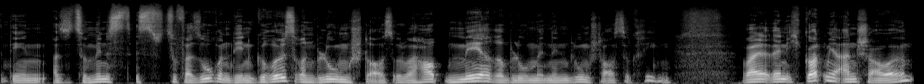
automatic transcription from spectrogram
den, also zumindest ist zu versuchen, den größeren Blumenstrauß oder überhaupt mehrere Blumen in den Blumenstrauß zu kriegen. Weil wenn ich Gott mir anschaue,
